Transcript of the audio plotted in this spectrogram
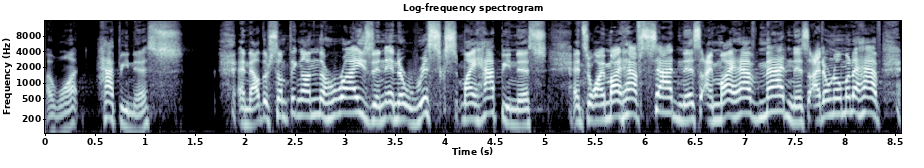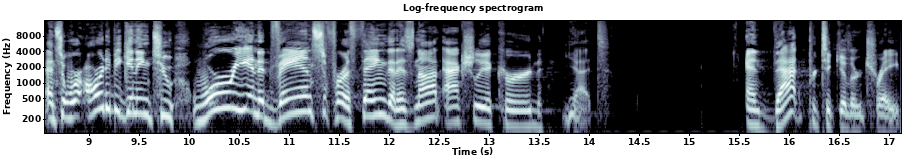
I want happiness. And now there's something on the horizon and it risks my happiness. And so I might have sadness. I might have madness. I don't know what I'm going to have. And so we're already beginning to worry in advance for a thing that has not actually occurred yet. And that particular trait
